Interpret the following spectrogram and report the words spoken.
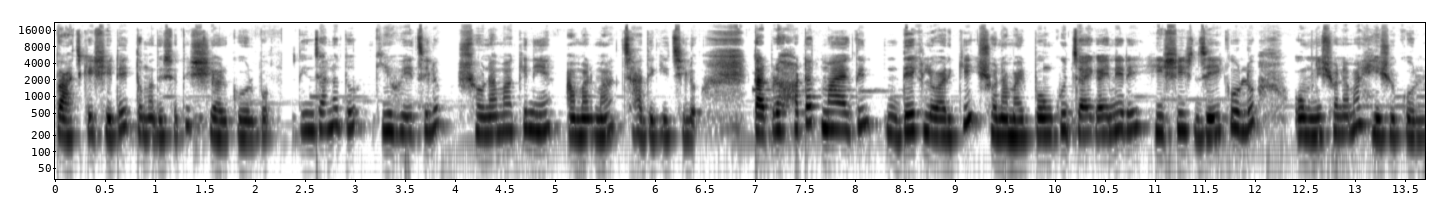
তো আজকে সেটাই তোমাদের সাথে শেয়ার করব। দিন জানো তো কী হয়েছিল? সোনামাকে নিয়ে আমার মা ছাদে গিয়েছিল। তারপরে হঠাৎ মা একদিন দেখল আর কি, সোনামায়ের পঙ্কুর জায়গায় নেড়ে হিস হিস যেই করল, অমনি সোনামা হিসু করল।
